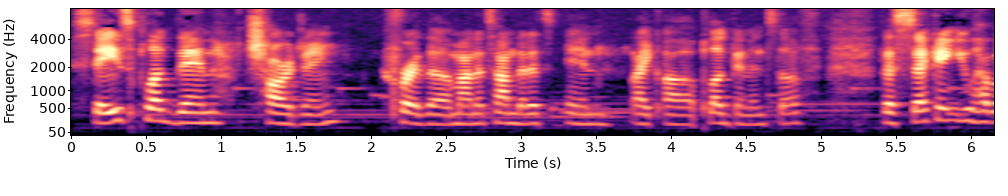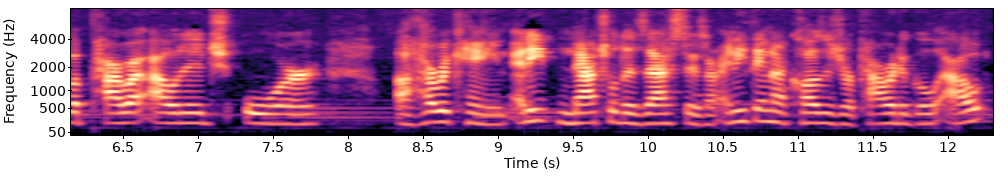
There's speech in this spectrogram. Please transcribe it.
stays plugged in, charging for the amount of time that it's in, like uh, plugged in and stuff. The second you have a power outage or a hurricane, any natural disasters or anything that causes your power to go out,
